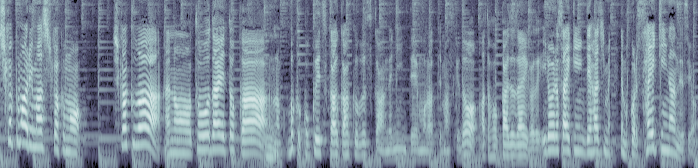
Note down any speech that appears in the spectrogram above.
資格もあります資格も資格はあの東大とか、うん。あの僕国立科学博物館で認定もらってますけどあと北海道大学でいろいろ最近出始めでもこれ最近なんですよ。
